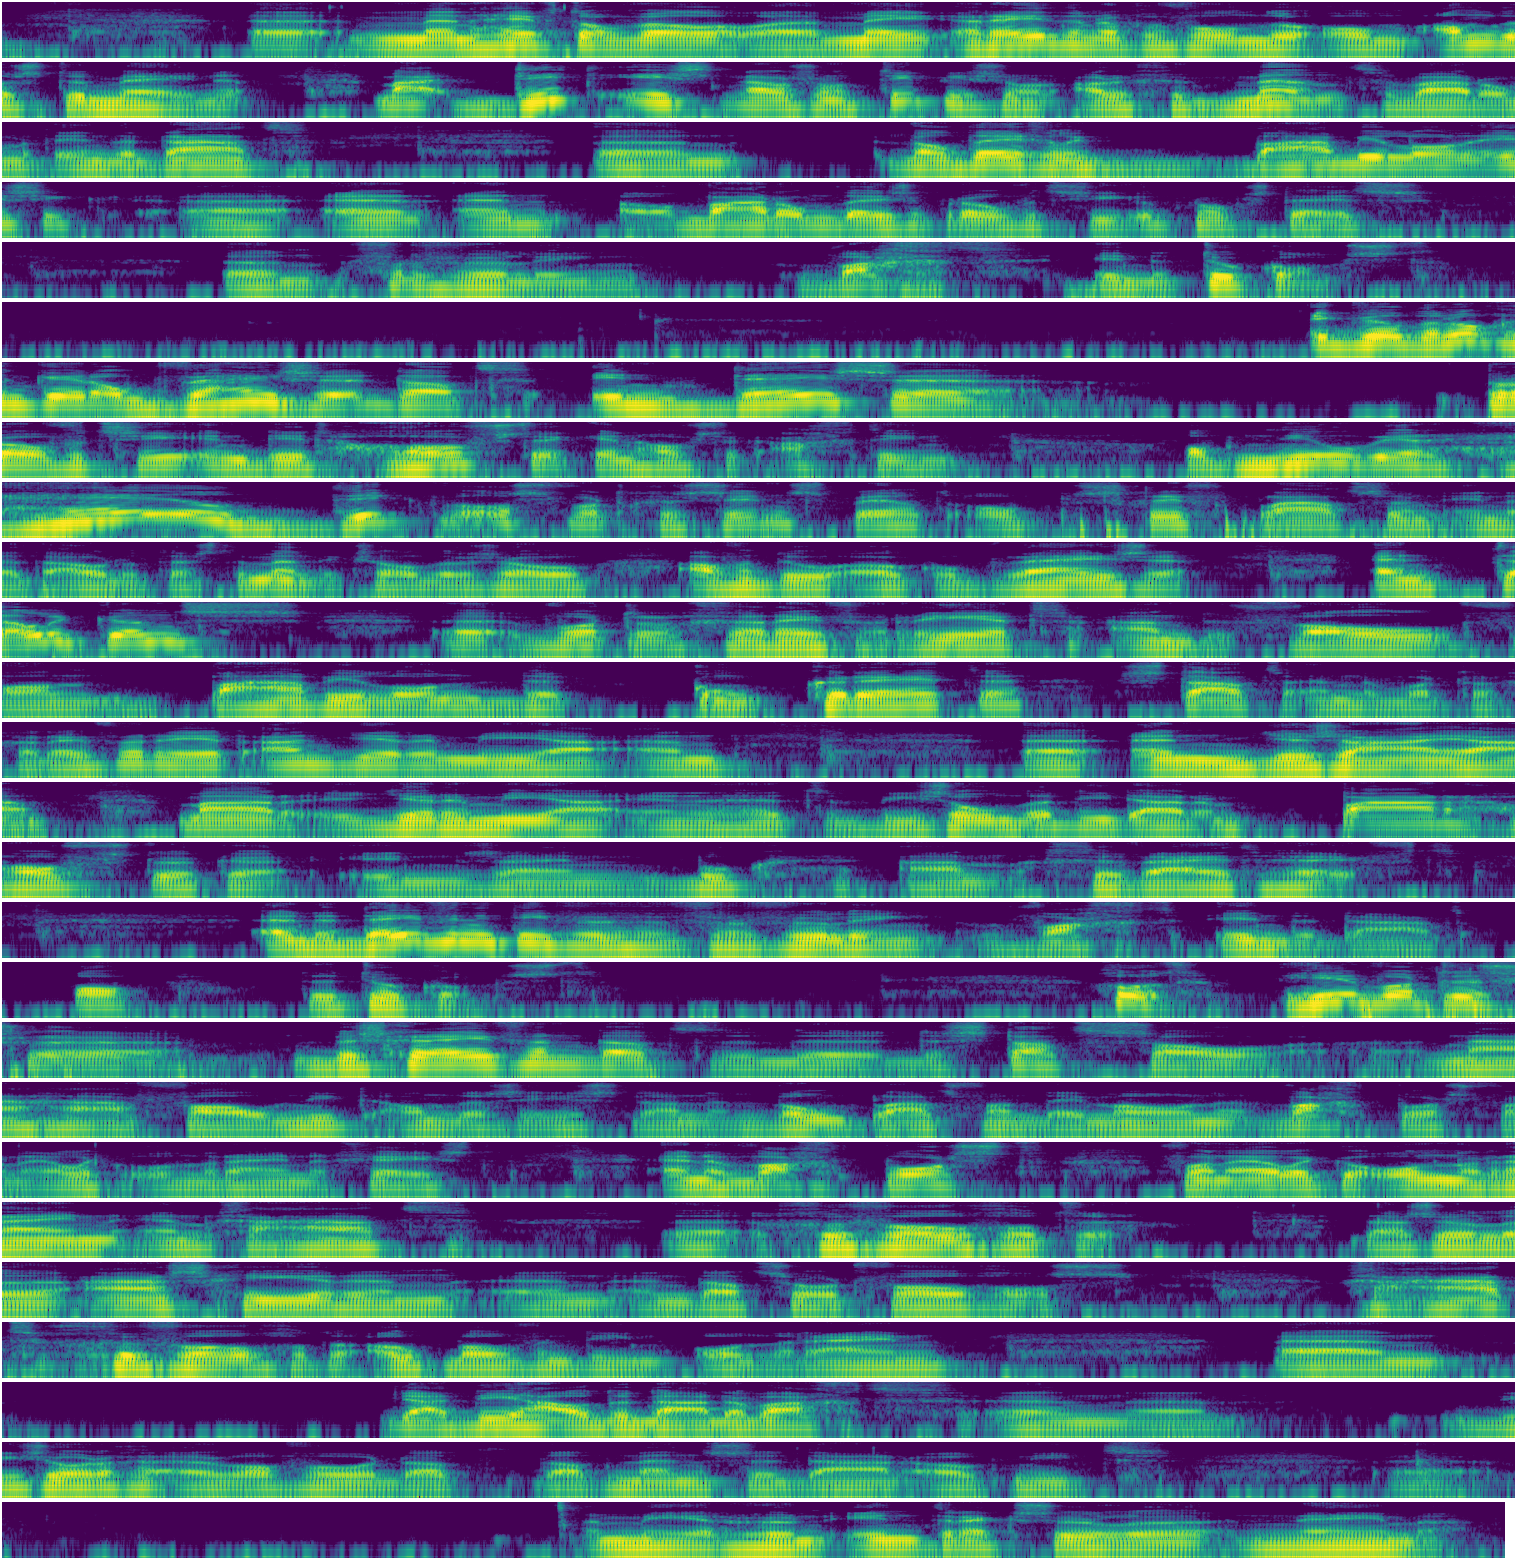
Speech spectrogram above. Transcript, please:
men heeft toch wel redenen gevonden om anders te menen. Maar dit is nou zo'n typisch zo'n argument waarom het inderdaad wel degelijk Babylon is. Ik, en, en waarom deze profetie ook nog steeds een vervulling wacht in de toekomst. Ik wil er nog een keer op wijzen dat in deze profetie, in dit hoofdstuk, in hoofdstuk 18, opnieuw weer heel dikwijls wordt gezinspeeld op schriftplaatsen in het Oude Testament. Ik zal er zo af en toe ook op wijzen. En telkens uh, wordt er gerefereerd aan de val van Babylon, de concrete stad. En er wordt er gerefereerd aan Jeremia en, uh, en Jezaja. Maar Jeremia in het bijzonder, die daar een paar hoofdstukken in zijn boek aan gewijd heeft. En de definitieve vervulling wacht inderdaad op de toekomst. Goed, hier wordt dus uh, beschreven dat de, de stad zal uh, na haar val niet anders is dan een woonplaats van demonen, wachtpost van elke onreine geest en een wachtpost van elke onrein en gehaat uh, gevogelte. Daar zullen aasgieren en, en dat soort vogels, gehaat gevogelte, ook bovendien onrein. En ja, die houden daar de wacht. En uh, die zorgen er wel voor dat, dat mensen daar ook niet meer hun intrek zullen nemen.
